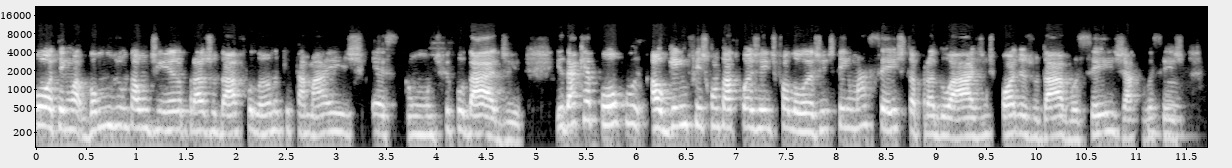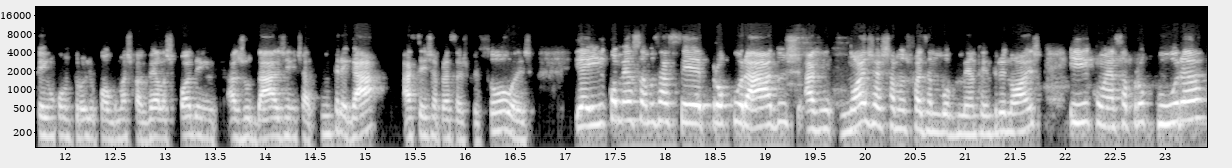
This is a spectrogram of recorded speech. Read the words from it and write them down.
pô, tem uma, vamos juntar um dinheiro para ajudar fulano que está mais é, com dificuldade. E daqui a pouco alguém fez contato com a gente falou, a gente tem uma cesta para doar, a gente pode ajudar vocês, já que vocês uhum. têm um controle com algumas favelas, podem ajudar a gente a entregar a cesta para essas pessoas. E aí começamos a ser procurados, a gente, nós já estamos fazendo movimento entre nós, e com essa procura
